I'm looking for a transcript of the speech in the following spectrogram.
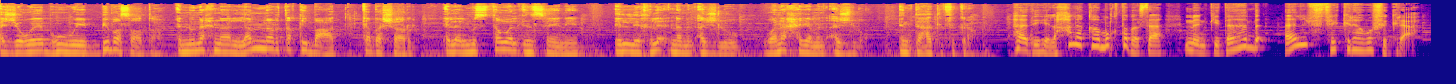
الجواب هو ببساطة أنه نحن لم نرتقي بعد كبشر إلى المستوى الإنساني اللي خلقنا من أجله ونحيا من أجله. انتهت الفكرة. هذه الحلقة مقتبسة من كتاب الفكرة وفكرة.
